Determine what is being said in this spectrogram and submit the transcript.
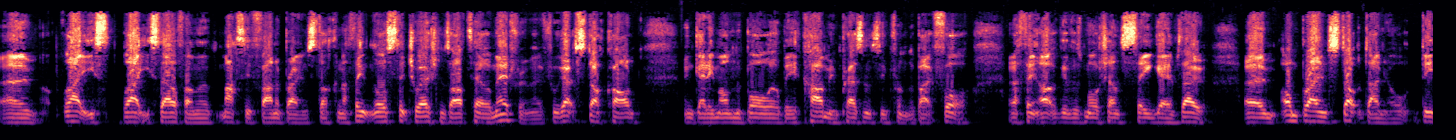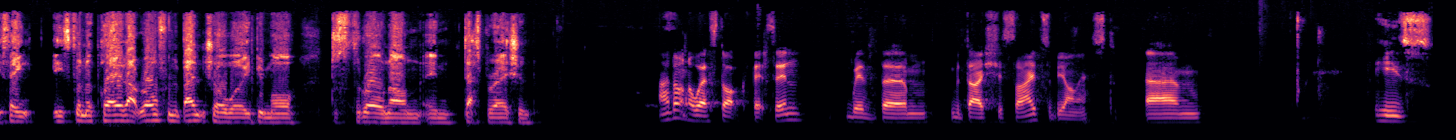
Um, like you, like yourself, I'm a massive fan of Brian Stock, and I think those situations are tailor made for him. If we get Stock on and get him on the ball, he'll be a calming presence in front of the back four, and I think that'll give us more chance of seeing games out. Um, on Brian Stock, Daniel, do you think he's going to play that role from the bench, or will he be more just thrown on in desperation? I don't know where Stock fits in with um, with Dyche's side, to be honest. Um, he's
